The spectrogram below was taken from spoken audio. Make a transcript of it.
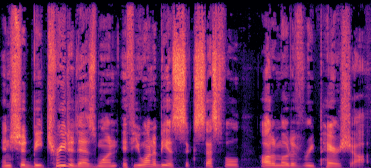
and should be treated as one if you want to be a successful automotive repair shop.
